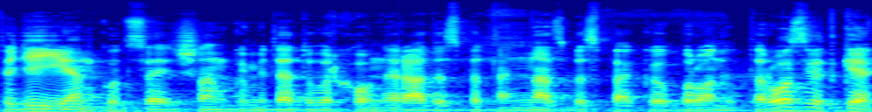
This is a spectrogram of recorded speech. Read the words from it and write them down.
Федієнко, це член комітету Верховної Ради з питань нацбезпеки, оборони та розвідки,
